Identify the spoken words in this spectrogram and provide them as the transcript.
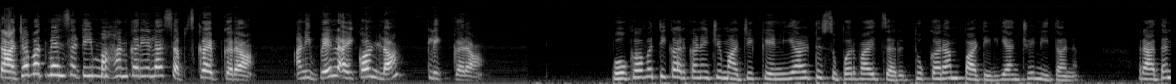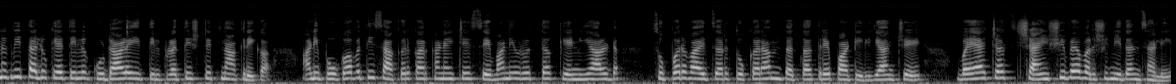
ताज्या बातम्यांसाठी महान करेला सबस्क्राईब करा आणि बेल आयकॉनला क्लिक करा. भोगावती कारखान्याचे माजी केनियार्ट सुपरवायझर तुकाराम पाटील यांचे निधन. राधानगरी तालुक्यातील गुडाळे येथील प्रतिष्ठित नागरिक आणि भोगावती साखर कारखान्याचे सेवानिवृत्त cane yard supervisor Tukaram Dattatray Patil यांचे वयाच्या शहाऐंशीव्या वर्षी निधन झाले.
